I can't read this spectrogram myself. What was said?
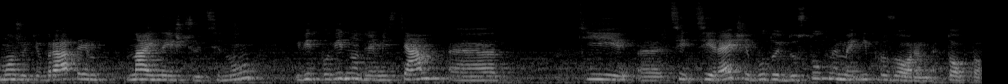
можуть обрати найнижчу ціну, і відповідно для містян е, ті, ці, ці речі будуть доступними і прозорими. Тобто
